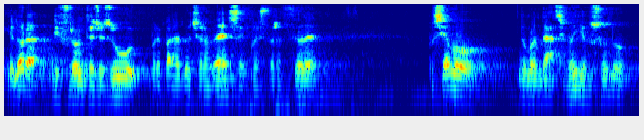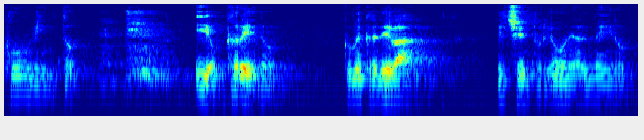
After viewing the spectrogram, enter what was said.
E allora di fronte a Gesù, preparandoci la messa in questa orazione, possiamo domandarci, ma io sono convinto, io credo, come credeva il centurione almeno,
